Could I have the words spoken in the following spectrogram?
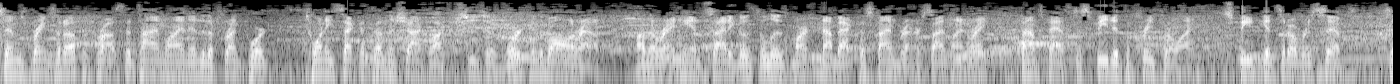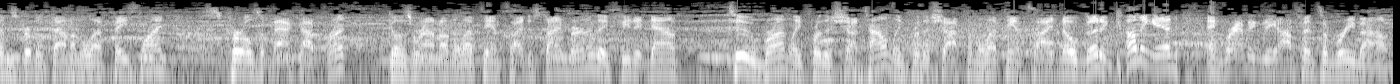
Sims brings it up across the timeline into the front court. 20 seconds on the shot clock. She's just working the ball around. On the right hand side, it goes to Liz Martin. Now back to Steinbrenner. Sideline right. Bounce pass to Speed at the free throw line. Speed gets it over to Sims. Sims dribbles down on the left baseline. Curls it back out front. Goes around on the left hand side to Steinbrenner. They feed it down to Bromley for the shot. Townley for the shot from the left hand side. No good. And coming in and grabbing the offensive rebound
